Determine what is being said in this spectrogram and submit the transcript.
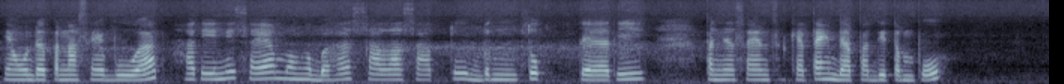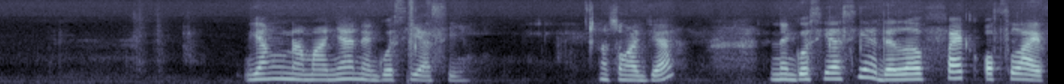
yang udah pernah saya buat. Hari ini saya mau ngebahas salah satu bentuk dari penyelesaian sengketa yang dapat ditempuh yang namanya negosiasi Langsung aja. Negosiasi adalah fact of life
